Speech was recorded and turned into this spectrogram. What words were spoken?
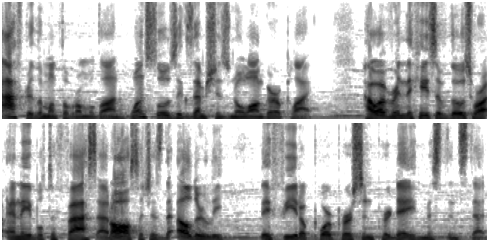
after the month of Ramadan once those exemptions no longer apply. However, in the case of those who are unable to fast at all, such as the elderly, they feed a poor person per day missed instead.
